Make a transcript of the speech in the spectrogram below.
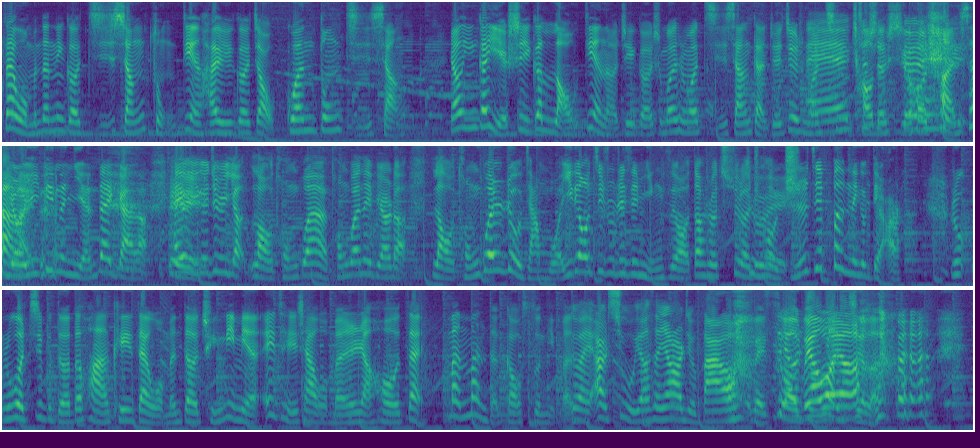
在我们的那个吉祥总店，还有一个叫关东吉祥，然后应该也是一个老店了，这个什么什么吉祥，感觉就是什么哎清朝的时候传下来的，有一定的年代感了。还有一个就是老老潼关啊，潼关那边的老潼关肉夹馍，一定要记住这些名字哦。到时候去了之后，直接奔那个点儿。如如果记不得的话，可以在我们的群里面艾特一下我们，然后再慢慢的告诉你们。对，二七五幺三幺二九八哦，没私聊错，不要忘记了。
